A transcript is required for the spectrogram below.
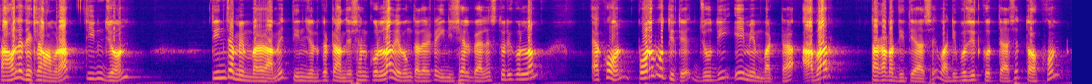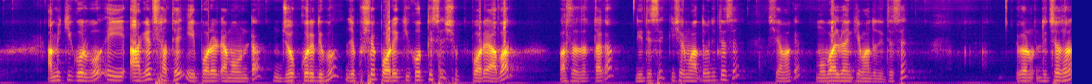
তাহলে দেখলাম আমরা তিনজন, তিনটা মেম্বারের আমি তিনজনকে ট্রানজেকশন করলাম এবং তাদের একটা ইনিশিয়াল ব্যালেন্স তৈরি করলাম। এখন পরবর্তীতে যদি এই মেম্বারটা আবার টাকাটা দিতে আসে বা ডিপোজিট করতে আসে, তখন আমি কি করব? এই আগের সাথে এই পরের অ্যামাউন্টটা যোগ করে দিব। যে সে পরে কি করতেছে, সে পরে আবার পাঁচ হাজার টাকা দিতেছে, কিসের মাধ্যমে দিতেছে? সে আমাকে মোবাইল ব্যাংকের মাধ্যমে দিতেছে। এবার দিচ্ছে ধরো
